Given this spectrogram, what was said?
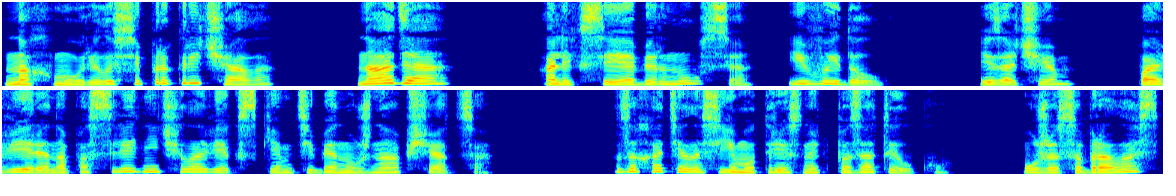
Нахмурилась и прокричала. «Надя!» Алексей обернулся и выдал. «И зачем? Поверь, она последний человек, с кем тебе нужно общаться». Захотелось ему треснуть по затылку. Уже собралась,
